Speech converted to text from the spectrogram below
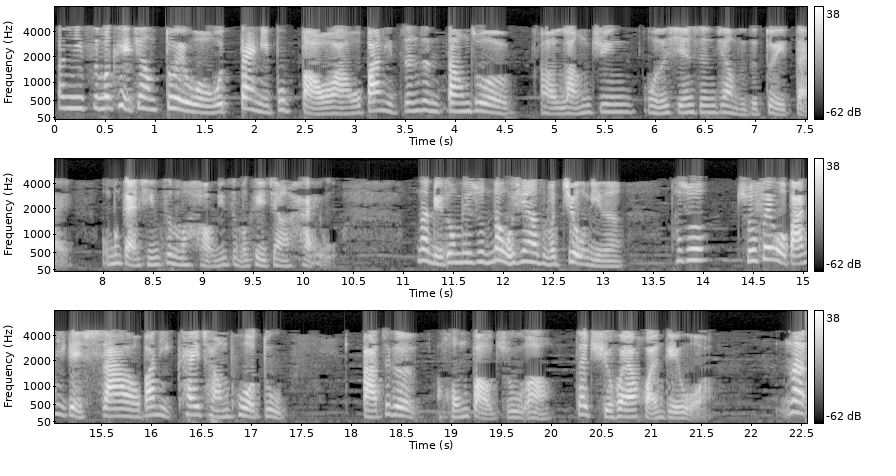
啊，你怎么可以这样对我？我待你不薄啊，我把你真正当做啊郎君，我的先生这样子的对待，我们感情这么好，你怎么可以这样害我？那吕洞宾说：“那我现在要怎么救你呢？”他说：“除非我把你给杀了，我把你开肠破肚，把这个红宝珠啊再取回来还给我。那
